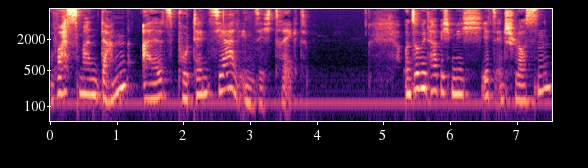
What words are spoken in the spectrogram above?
was man dann als Potenzial in sich trägt. Und somit habe ich mich jetzt entschlossen,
